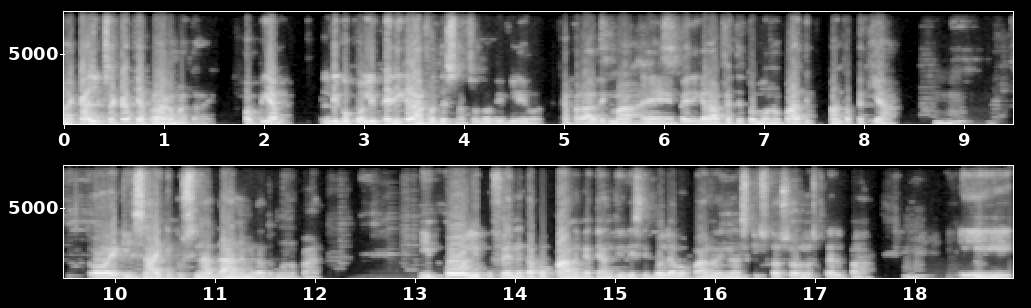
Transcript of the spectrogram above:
ανακάλυψα κάποια πράγματα, τα οποία λίγο πολύ περιγράφονται σε αυτό το βιβλίο. Για παράδειγμα, ε, περιγράφεται το μονοπάτι που πάνε τα παιδιά το εκκλησάκι που συναντάνε μετά το μονοπάτι. Η πόλη που φαίνεται από πάνω, γιατί αν τη δεις την πόλη από πάνω είναι ένας κλειστός όρμος κτλ. Η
